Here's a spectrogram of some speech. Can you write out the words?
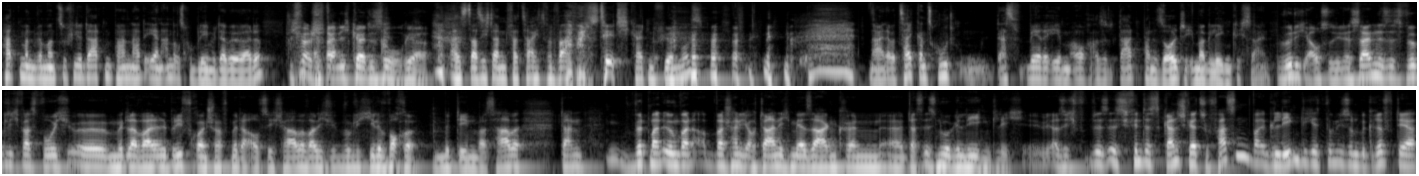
hat man, wenn man zu viele Datenpannen hat, eher ein anderes Problem mit der Behörde. Die Wahrscheinlichkeit ist hoch, ja. Als dass ich dann ein Verzeichnis von Verarbeitungstätigkeiten führen muss. Nein, aber zeigt ganz gut, das wäre eben auch, also Datenpanne sollte immer gelegentlich sein. Würde ich auch so sehen. Es sei denn, es ist wirklich was, wo ich äh, mittlerweile eine Brieffreundschaft mit der Aufsicht habe, weil ich wirklich jede Woche mit denen was habe. Dann wird man irgendwann wahrscheinlich auch da nicht mehr sagen können, äh, das ist nur gelegentlich. Also ich, ich finde das ganz schwer zu fassen, weil gelegentlich ist wirklich so ein Begriff, der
